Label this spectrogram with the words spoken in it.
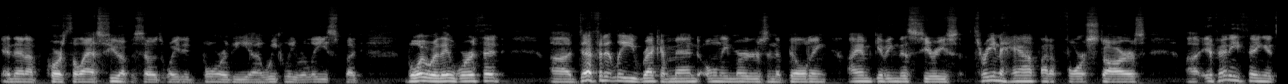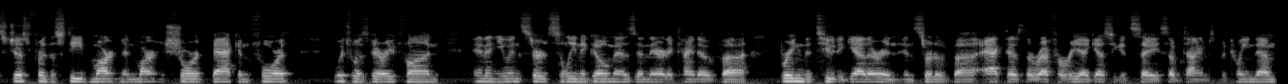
And then, of course, the last few episodes waited for the uh, weekly release. But boy, were they worth it. Uh, definitely recommend Only Murders in the Building. I am giving this series three and a half out of four stars. Uh, if anything, it's just for the Steve Martin and Martin Short back and forth, which was very fun. And then you insert Selena Gomez in there to kind of uh, bring the two together and, and sort of uh, act as the referee, I guess you could say, sometimes between them.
